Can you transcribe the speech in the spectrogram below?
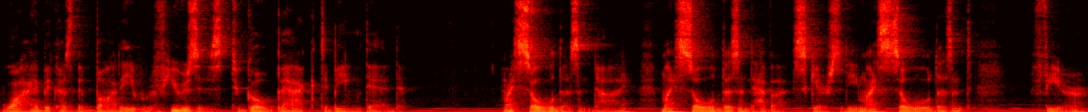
Why? Because the body refuses to go back to being dead. My soul doesn't die. My soul doesn't have a scarcity. My soul doesn't fear.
